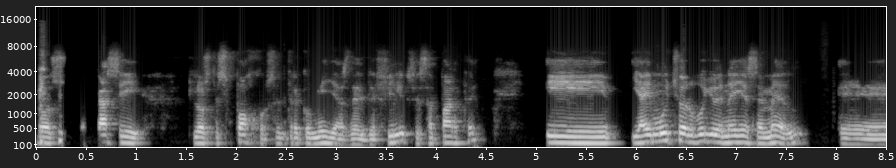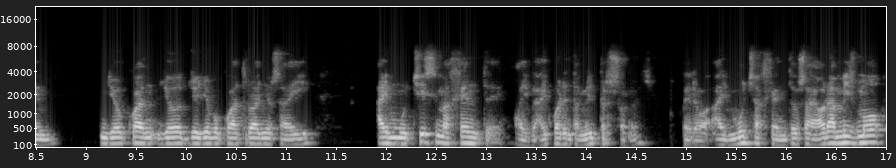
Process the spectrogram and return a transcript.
los, casi los despojos, entre comillas, de, Philips, esa parte, y, hay mucho orgullo en ASML. yo, cuando, yo, llevo cuatro años ahí, hay muchísima gente, hay, hay 40.000 personas, pero hay mucha gente. O sea, ahora mismo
